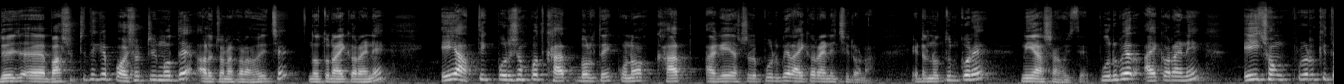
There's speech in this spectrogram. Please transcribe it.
দুই বাষট্টি থেকে পঁয়ষট্টির মধ্যে আলোচনা করা হয়েছে, নতুন আয়কর আইনে এই আর্থিক পরিসম্পদ খাত বলতে কোনো খাত আগে আসলে পূর্বের আয়কর আইনে ছিল না। এটা নতুন করে নিয়ে আসা হয়েছে। পূর্বের আয়কর আইনে এই সম্পর্কিত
